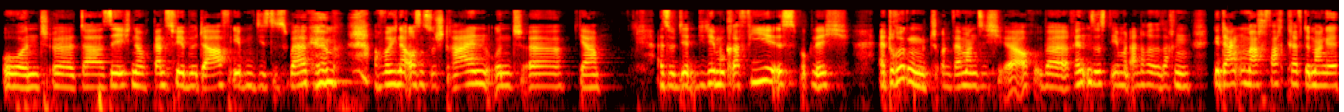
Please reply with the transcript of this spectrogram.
Und äh, da sehe ich noch ganz viel Bedarf, eben dieses Welcome auch wirklich nach außen zu strahlen. Und äh, ja, also die, die Demografie ist wirklich erdrückend. Und wenn man sich äh, auch über Rentensystem und andere Sachen Gedanken macht, Fachkräftemangel,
